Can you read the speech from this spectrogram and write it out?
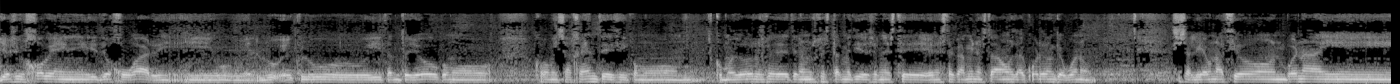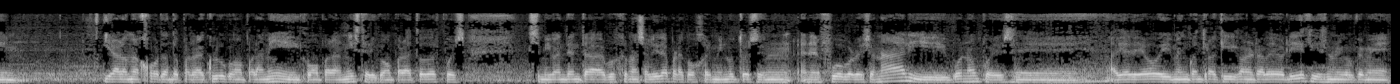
yo soy joven y necesito jugar y, y el, el, club y tanto yo como, como mis agentes y como, como todos los que tenemos que estar metidos en este, en este camino estábamos de acuerdo en que bueno, si salía una acción buena y, y era lo mejor tanto para el club como para mí, como para el míster y como para todos, pues se me iba a intentar buscar una salida para coger minutos en, en el fútbol profesional y bueno, pues eh, a día de hoy me encuentro aquí con el Rayo Liz y es lo único que me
